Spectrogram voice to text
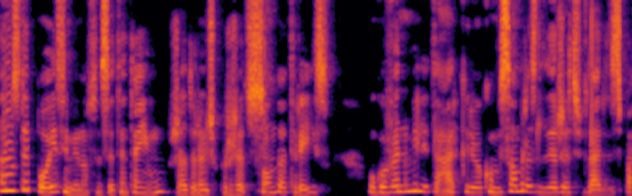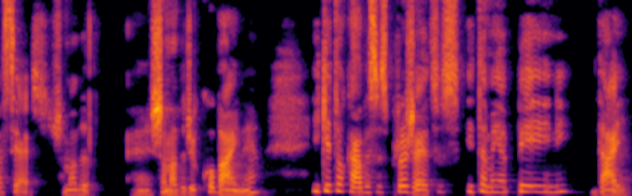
Anos depois, em 1971, já durante o projeto Sonda 3, o governo militar criou a Comissão Brasileira de Atividades Espaciais, chamada, é, chamada de COBAI, né? E que tocava esses projetos, e também a PNDAI,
